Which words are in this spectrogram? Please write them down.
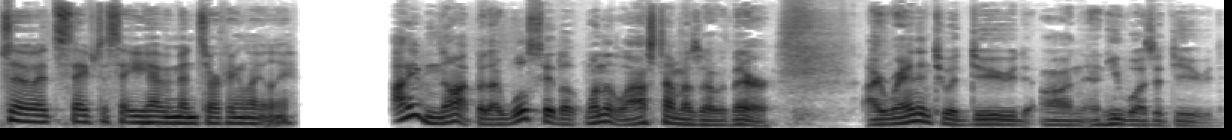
So it's safe to say you haven't been surfing lately. I have not, but I will say that one of the last time I was over there, I ran into a dude on, and he was a dude.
